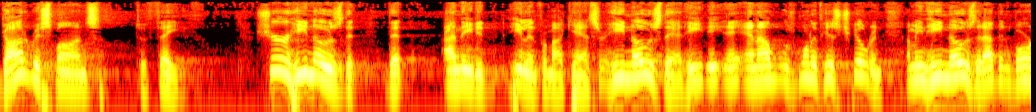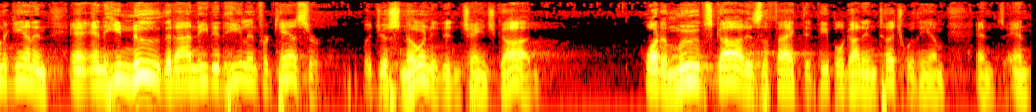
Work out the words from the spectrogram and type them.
God responds to faith. Sure, He knows that, that I needed healing for my cancer. He knows that. He, and I was one of His children. I mean, He knows that I've been born again and, and, and He knew that I needed healing for cancer. But just knowing it didn't change God. What moves God is the fact that people got in touch with Him and, and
